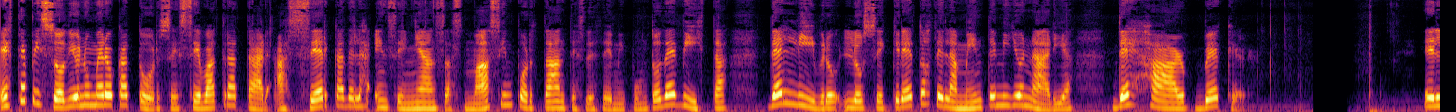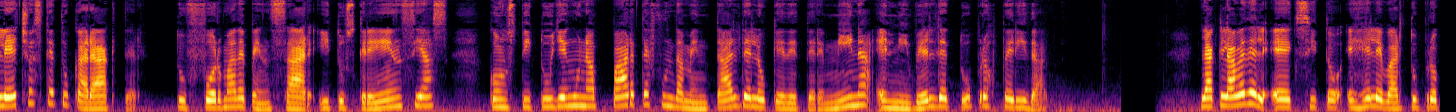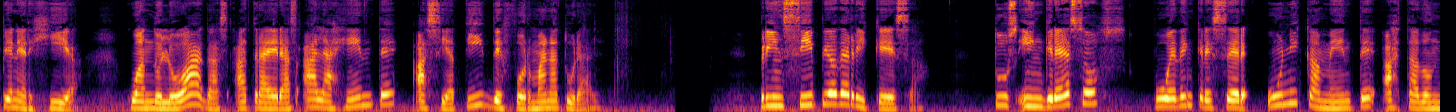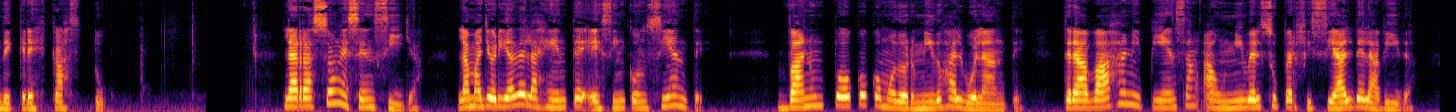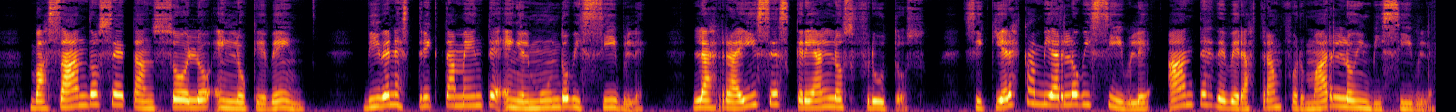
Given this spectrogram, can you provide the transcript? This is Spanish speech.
Este episodio número 14 se va a tratar acerca de las enseñanzas más importantes desde mi punto de vista del libro Los secretos de la mente millonaria de Harv Becker. El hecho es que tu carácter, tu forma de pensar y tus creencias constituyen una parte fundamental de lo que determina el nivel de tu prosperidad. La clave del éxito es elevar tu propia energía, cuando lo hagas, atraerás a la gente hacia ti de forma natural. Principio de riqueza. Tus ingresos pueden crecer únicamente hasta donde crezcas tú. La razón es sencilla. La mayoría de la gente es inconsciente. Van un poco como dormidos al volante. Trabajan y piensan a un nivel superficial de la vida basándose tan solo en lo que ven. Viven estrictamente en el mundo visible. Las raíces crean los frutos. Si quieres cambiar lo visible, antes deberás transformar lo invisible.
